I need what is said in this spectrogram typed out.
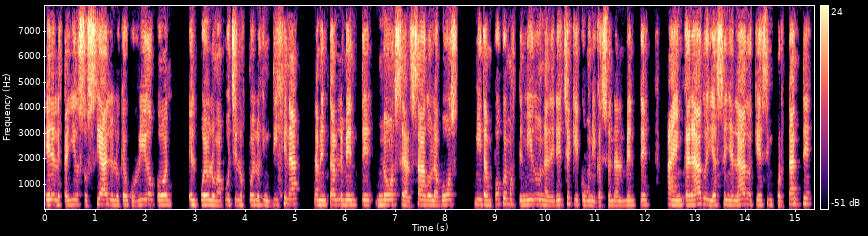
en el estallido social, en lo que ha ocurrido con el pueblo mapuche y los pueblos indígenas, lamentablemente no se ha alzado la voz ni tampoco hemos tenido una derecha que comunicacionalmente ha encarado y ha señalado que es importante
